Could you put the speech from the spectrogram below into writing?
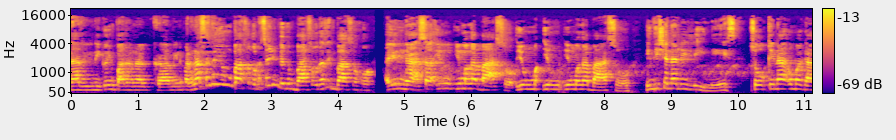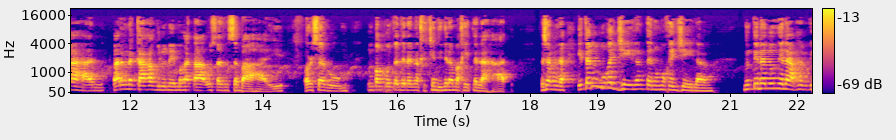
Narinig ko yung parang nag-cramming na parang, nasa na yung baso ko? Nasa yung ganung baso ko? Nasa yung baso ko? Ayun nga, sa, yung, yung mga baso, yung, yung, yung mga baso, hindi siya nalilinis. So, kinaumagahan, parang nagkakagulo na yung mga tao sa, sa bahay or sa room. Yung pagpunta nila ng kitchen, hindi nila makita lahat. Sabi nila, itanong mo kay Jay lang, tanong mo kay Jay lang. Nung tinanong nila sabi ko,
